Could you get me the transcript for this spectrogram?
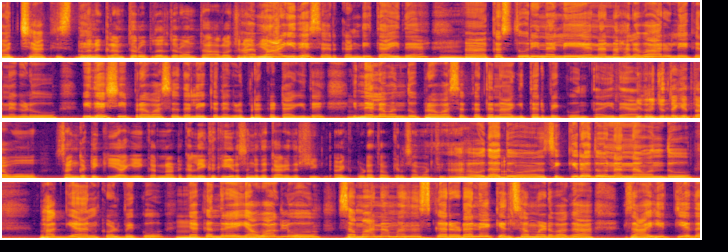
ಅಚ್ಚಾಕಿಸಿದೆ ಅದನ್ನ ಗ್ರಂಥ ರೂಪದಲ್ಲಿ ತರುವಂತಹ ಆಲೋಚನೆ ಇದೆ ಸರ್ ಖಂಡಿತ ಇದೆ. ಕಸ್ತೂರಿನಲ್ಲಿ ನನ್ನ ಹಲವಾರು ಲೇಖನಗಳು ವಿದೇಶಿ ಪ್ರವಾಸದ ಲೇಖನಗಳು ಪ್ರಕಟ ಆಗಿದೆ. ಇದನ್ನೆಲ್ಲ ಒಂದು ಪ್ರವಾಸ ಕಥನ ಆಗಿ ತರಬೇಕು ಅಂತ ಇದೆ ಇದ್ರ ಜೊತೆಗೆ ತಾವು ಸಂಘಟಕಿಯಾಗಿ ಕರ್ನಾಟಕ ಲೇಖಕಿಯರ ಸಂಘದ ಕಾರ್ಯದರ್ಶಿ ಆಗಿ ಕೂಡ ತಾವು ಕೆಲಸ ಮಾಡ್ತಿದ್ದೀರಿ. ಹೌದದು ಸಿಕ್ಕಿರೋದು ನನ್ನ ಒಂದು ಭಾಗ್ಯ ಅನ್ಕೊಳ್ಬೇಕು. ಯಾಕಂದ್ರೆ ಯಾವಾಗಲೂ ಸಮಾನ ಮನಸ್ಕರೊಡನೆ ಕೆಲಸ ಮಾಡುವಾಗ ಸಾಹಿತ್ಯದ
